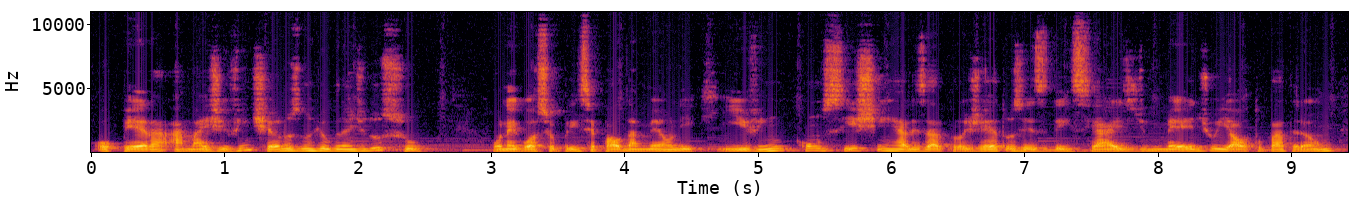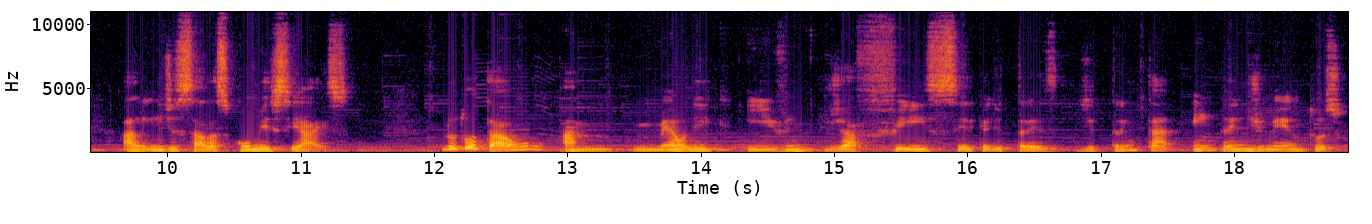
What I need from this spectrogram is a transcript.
opera há mais de 20 anos no Rio Grande do Sul. O negócio principal da Melnick Even consiste em realizar projetos residenciais de médio e alto padrão, além de salas comerciais. No total, a Melnick Even já fez cerca de, 3, de 30 empreendimentos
